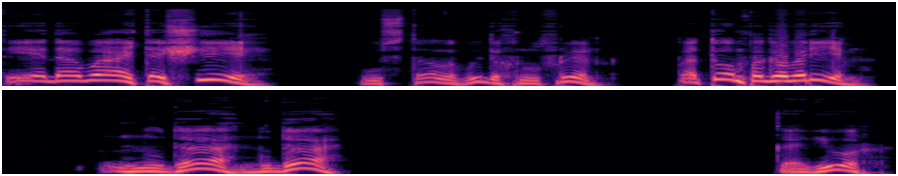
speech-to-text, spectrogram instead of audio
Ты давай, тащи! Устало выдохнул Фрэнк. Потом поговорим. Ну да, ну да. Ковер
